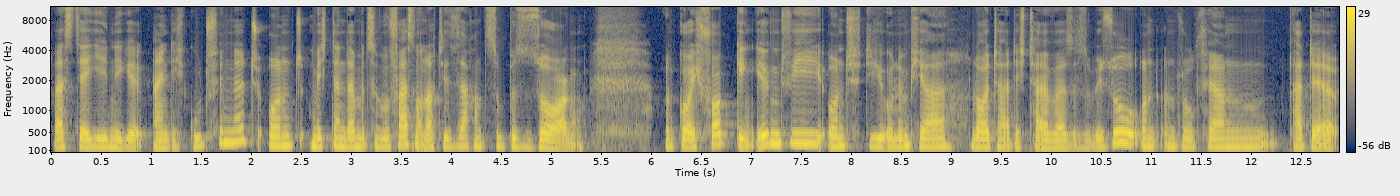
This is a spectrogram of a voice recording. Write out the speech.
was derjenige eigentlich gut findet und mich dann damit zu befassen und auch die Sachen zu besorgen. Und Gorch Fock ging irgendwie und die Olympia-Leute hatte ich teilweise sowieso und insofern hat der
